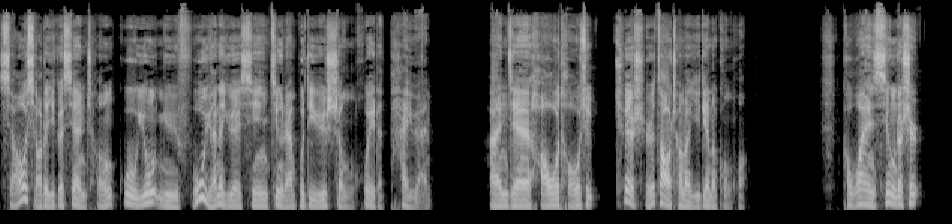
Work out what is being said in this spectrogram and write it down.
小小的一个县城，雇佣女服务员的月薪竟然不低于省会的太原。案件毫无头绪，确实造成了一定的恐慌。可万幸的是，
